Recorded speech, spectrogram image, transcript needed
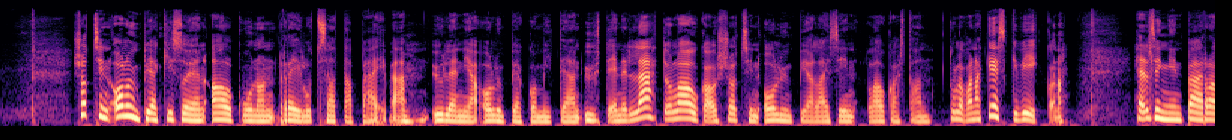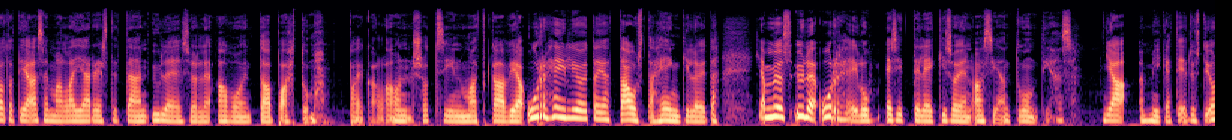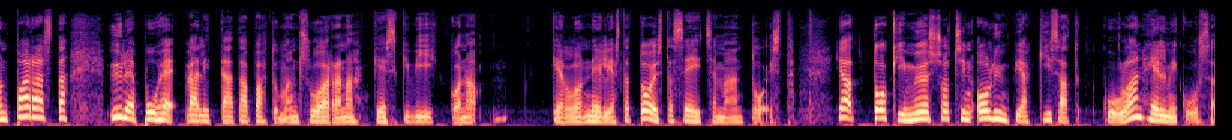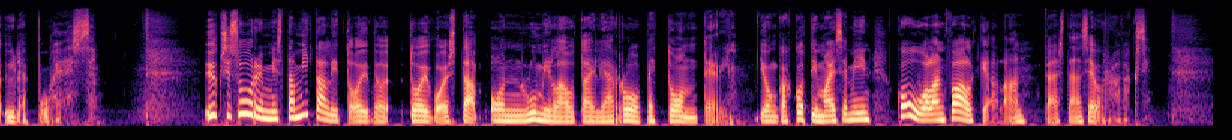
Shotsin olympiakisojen alkuun on reilut sata päivää. Ylen ja olympiakomitean yhteinen lähtölaukaus Shotsin olympialaisiin laukaistaan tulevana keskiviikkona. Helsingin päärautatieasemalla järjestetään yleisölle avoin tapahtuma. Paikalla on Shotsiin matkaavia urheilijoita ja taustahenkilöitä ja myös Yle Urheilu esittelee kisojen asiantuntijansa. Ja mikä tietysti on parasta, Yle Puhe välittää tapahtuman suorana keskiviikkona kello 14.17. Ja toki myös Sotsin olympiakisat kuullaan helmikuussa Yle Puheessa. Yksi suurimmista mitalitoivoista on lumilautailija Roope Tonteri, jonka kotimaisemiin Kouvolan Valkealaan päästään seuraavaksi.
